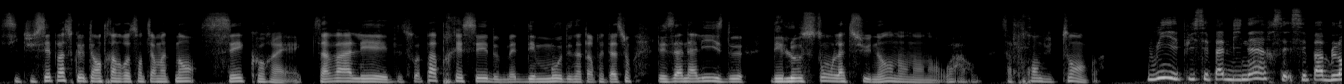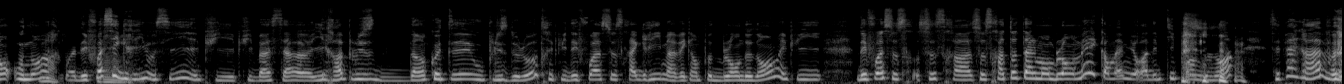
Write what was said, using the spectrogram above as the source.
Si tu sais pas ce que tu es en train de ressentir maintenant, c'est correct. Ça va aller. Ne sois pas pressé de mettre des mots, des interprétations, des analyses, de, des leçons là-dessus. Non, non, non, non. Waouh, ça prend du temps, quoi. Oui, et puis c'est pas binaire, c'est pas blanc ou noir, quoi. Des fois c'est gris aussi, et puis, et puis bah ça ira plus d'un côté ou plus de l'autre, et puis des fois ce sera gris mais avec un peu de blanc dedans, et puis des fois ce, sera, ce sera totalement blanc mais quand même il y aura des petits points de noir. c'est pas grave,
